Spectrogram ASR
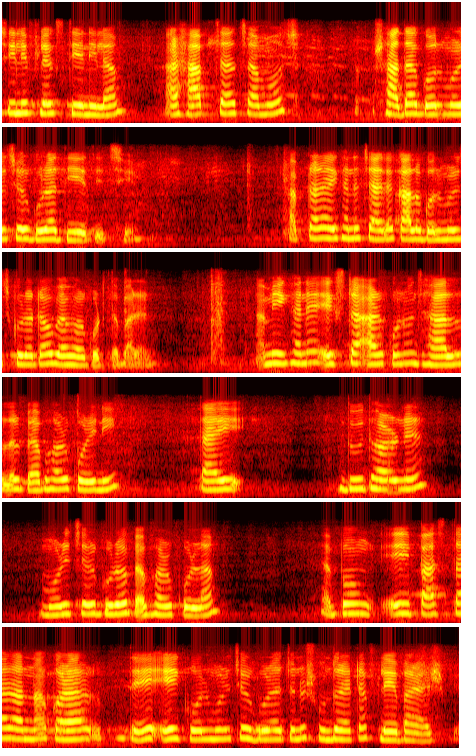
চিলি ফ্লেক্স দিয়ে নিলাম আর হাফ চা চামচ সাদা গোলমরিচের গুঁড়া দিয়ে দিচ্ছি। আপনারা এখানে চাইলে কালো গোলমরিচ গুঁড়োটাও ব্যবহার করতে পারেন। আমি এখানে এক্সট্রা আর কোনো ঝাল ব্যবহার করিনি, তাই দুই ধরনের মরিচের গুঁড়ো ব্যবহার করলাম। এবং এই পাস্তা রান্না করাতে এই গোলমরিচের গুঁড়ার জন্য সুন্দর একটা ফ্লেভার আসবে।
